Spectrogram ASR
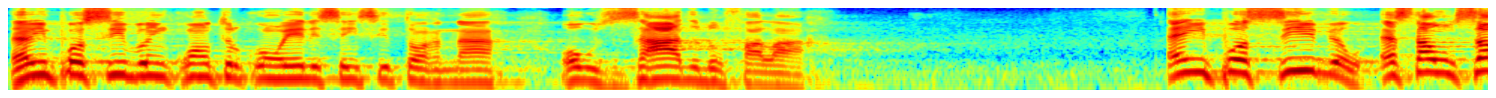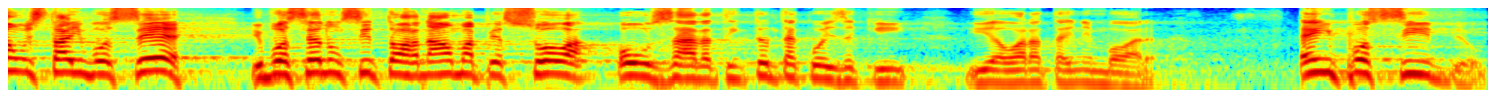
É impossível o encontro com Ele sem se tornar ousado no falar. É impossível, esta unção está em você e você não se tornar uma pessoa ousada. Tem tanta coisa aqui e a hora está indo embora. É impossível.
